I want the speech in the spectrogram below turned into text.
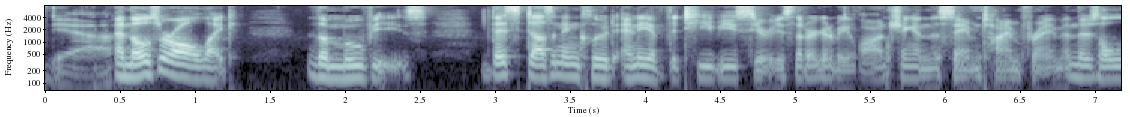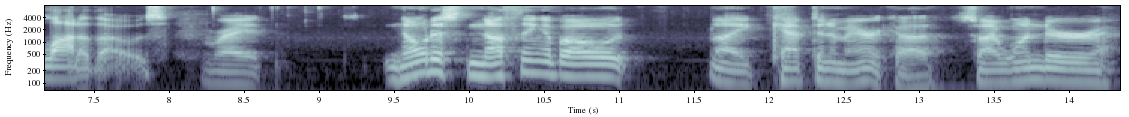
Yeah. And those are all like the movies. This doesn't include any of the TV series that are going to be launching in the same time frame, and there's a lot of those. Right. Noticed nothing about like Captain America, so I wonder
